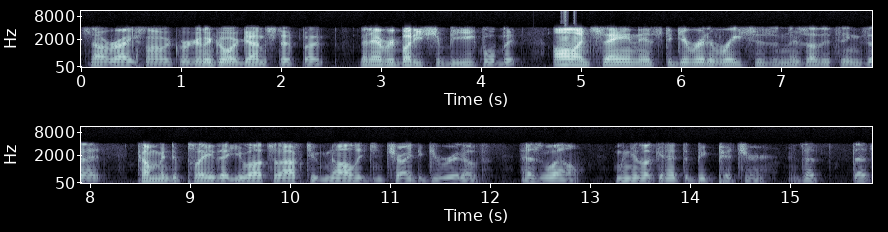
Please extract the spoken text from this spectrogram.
It's not right. It's not like we're gonna go against it, but But everybody should be equal. But all I'm saying is to get rid of racism, there's other things that come into play that you also have to acknowledge and try to get rid of as well. When you're looking at the big picture. That that's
